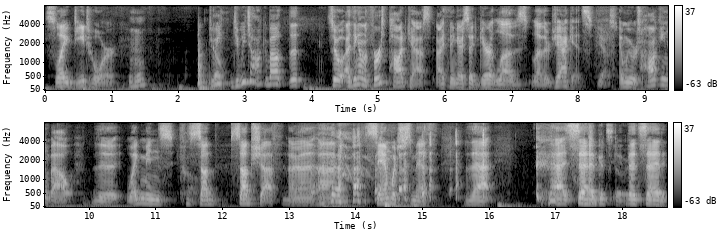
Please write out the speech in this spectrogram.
slight detour. Do we did we talk about the? So I think on the first podcast, I think I said Garrett loves leather jackets. Yes. and we were talking about the Wegmans sub sub chef, uh, um, sandwich smith, that that said that said,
